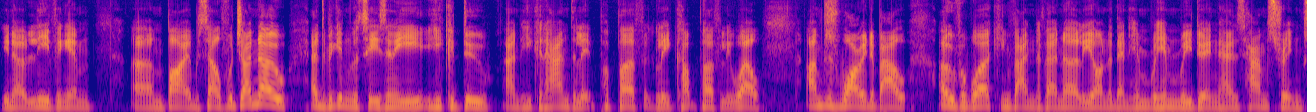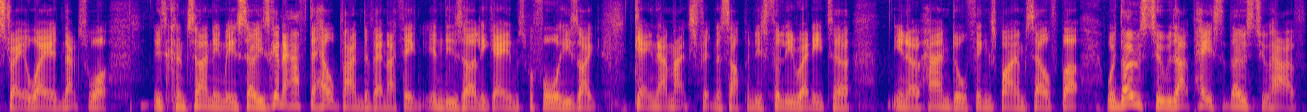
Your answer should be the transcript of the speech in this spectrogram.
you know leaving him um, by himself, which I know at the beginning of the season he he could do and he could handle it perfectly perfectly well. I'm just worried about overworking Van de Ven early on and then him him redoing his hamstring straight away, and that's what is concerning me. So he's going to have to help Van de Ven, I think, in these early games before he's like getting that match fitness up and he's fully ready to, you know, handle things by himself. But with those two, with that pace that those two have.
